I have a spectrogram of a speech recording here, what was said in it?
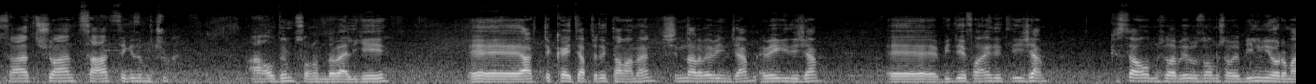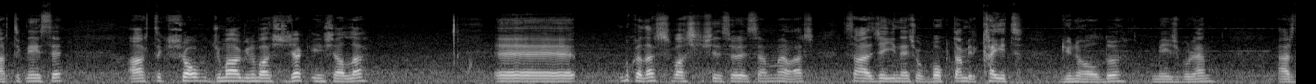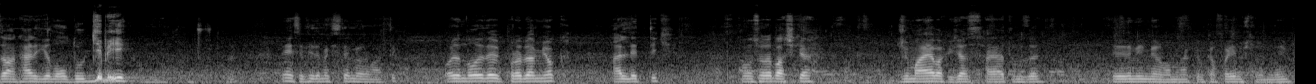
Saat şu an saat 8.30. Aldım sonunda belgeyi. Ee, artık kayıt yaptırdık tamamen. Şimdi arabaya bineceğim. Eve gideceğim. Ee, videoyu falan editleyeceğim. Kısa olmuş olabilir, uzun olmuş olabilir. Bilmiyorum artık neyse. Artık show Cuma günü başlayacak inşallah. Ee, bu kadar. Başka bir şey söylesem ne var? Sadece yine çok boktan bir kayıt günü oldu. Mecburen. Her zaman her yıl olduğu gibi. Neyse bir şey demek istemiyorum artık. O yüzden dolayı da bir problem yok. Hallettik. Ondan sonra başka Cuma'ya bakacağız hayatımızı. Ne dedim bilmiyorum ama kafayı yemiş durumdayım.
